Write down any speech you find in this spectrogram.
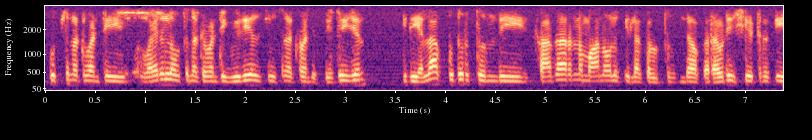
కూర్చున్నటువంటి వైరల్ అవుతున్నటువంటి వీడియోలు చూసినటువంటి సిటిజన్ ఇది ఎలా కుదురుతుంది? సాధారణ మానవులకి ఇలా కలుగుతుంది? ఒక రౌడీ షీటర్కి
